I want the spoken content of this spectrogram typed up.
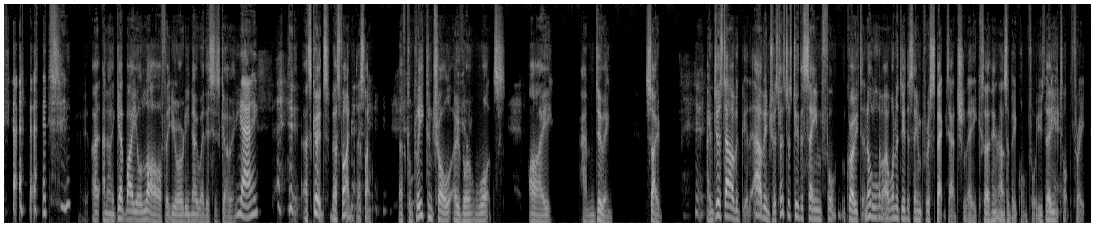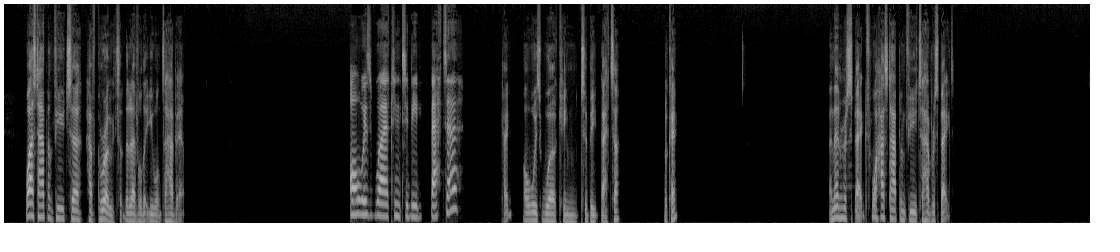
I, and I get by your laugh that you already know where this is going. yeah. That's good. That's fine. That's fine. I have complete control over what I am doing. So, and just out of out of interest, let's just do the same for growth, and also I want to do the same for respect actually, because I think that's a big one for you. They're your top three. What has to happen for you to have growth at the level that you want to have it? Always working to be better. Okay, always working to be better. Okay, and then respect. What has to happen for you to have respect?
